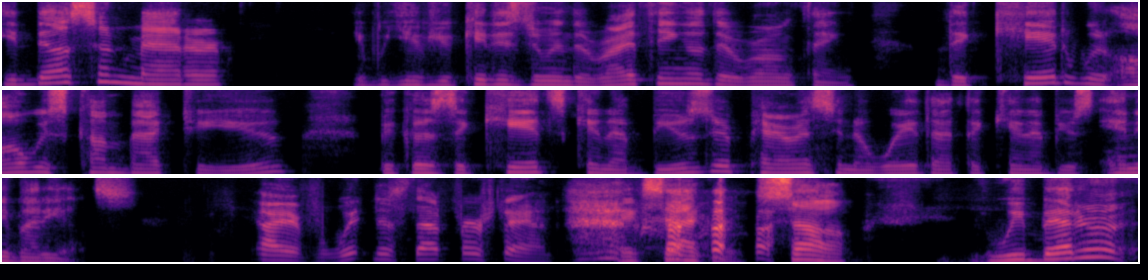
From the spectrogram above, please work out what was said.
it doesn't matter if, if your kid is doing the right thing or the wrong thing. The kid will always come back to you because the kids can abuse their parents in a way that they can abuse anybody else. I have witnessed that firsthand. exactly. So we better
